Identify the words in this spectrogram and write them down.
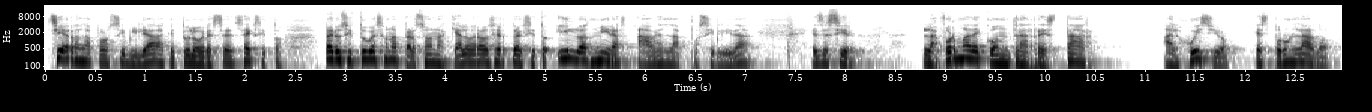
cierra la posibilidad a que tú logres ese éxito. Pero si tú ves a una persona que ha logrado cierto éxito y lo admiras, abres la posibilidad. Es decir, la forma de contrarrestar al juicio es por un lado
